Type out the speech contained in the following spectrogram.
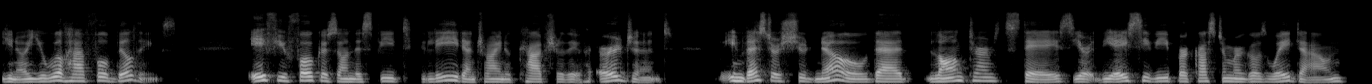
you know you will have full buildings. If you focus on the speed to lead and trying to capture the urgent investors should know that long-term stays your the acv per customer goes way down.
